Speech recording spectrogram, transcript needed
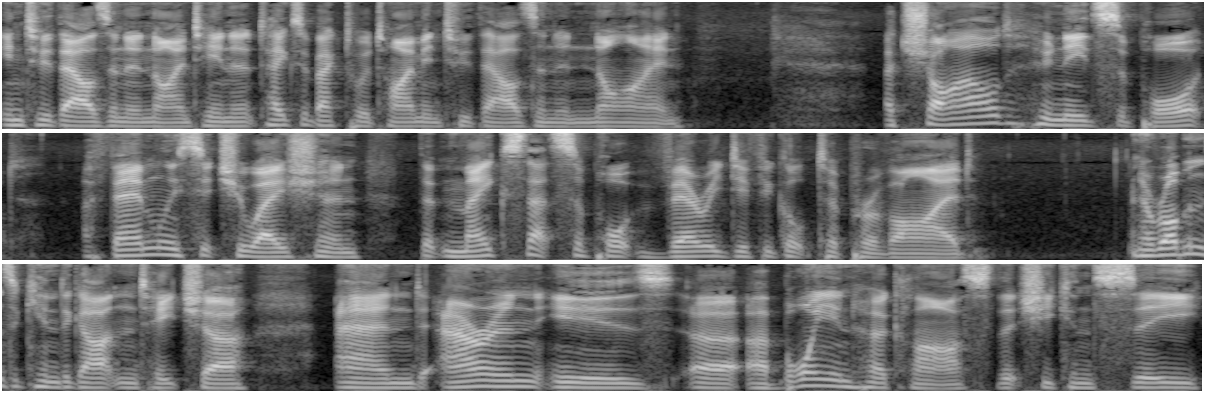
in 2019, and it takes her back to a time in 2009. A child who needs support, a family situation that makes that support very difficult to provide. Now, Robin's a kindergarten teacher, and Aaron is a, a, boy in her class that she can see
